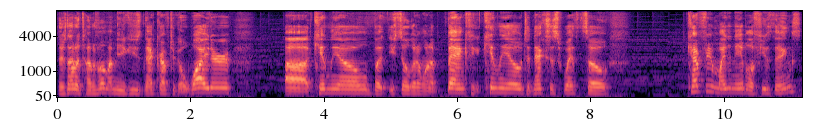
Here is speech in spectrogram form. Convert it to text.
there's not a ton of them. I mean, you can use Netcraft to go wider, uh, Kinleo, but you're still going to want to bank to get Kinleo to Nexus with. So Caperfume might enable a few things.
